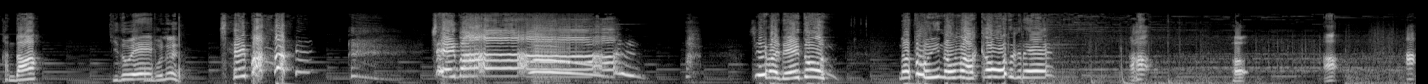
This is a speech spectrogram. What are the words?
간다. 기도해. 한번에? 제발! 제발! 제발 내 돈! 나 돈이 너무 아까워서 그래. 아. 아. 아. 아.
